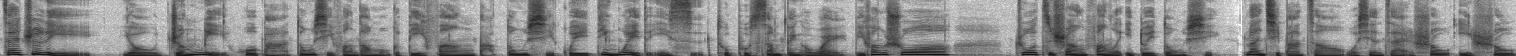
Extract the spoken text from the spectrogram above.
在这里有整理或把东西放到某个地方、把东西归定位的意思 （to put something away）。比方说，桌子上放了一堆东西，乱七八糟，我现在收一收。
